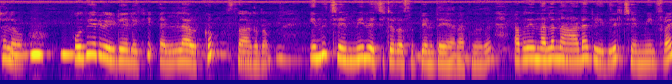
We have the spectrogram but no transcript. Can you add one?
ഹലോ. പുതിയൊരു വീഡിയോയിലേക്ക് എല്ലാവർക്കും സ്വാഗതം. ഇന്ന് ചെമ്മീൻ വെച്ചിട്ട് റെസിപ്പിയാണ് തയ്യാറാക്കുന്നത്. അപ്പോൾ ഇത് നല്ല നാടൻ രീതിയിൽ ചെമ്മീൻ ഫ്രൈ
